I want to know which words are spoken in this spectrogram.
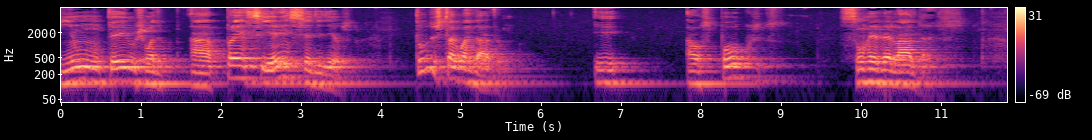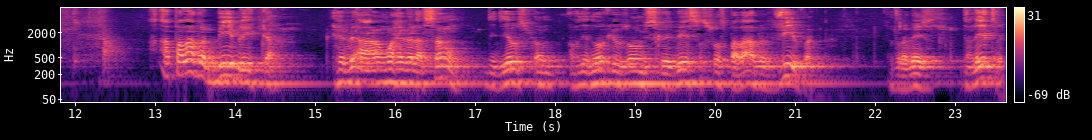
em um termo chamado a presciência de Deus. Tudo está guardado e aos poucos são reveladas. A palavra bíblica uma revelação de Deus ordenou que os homens escrevessem suas palavras vivas, através da letra,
